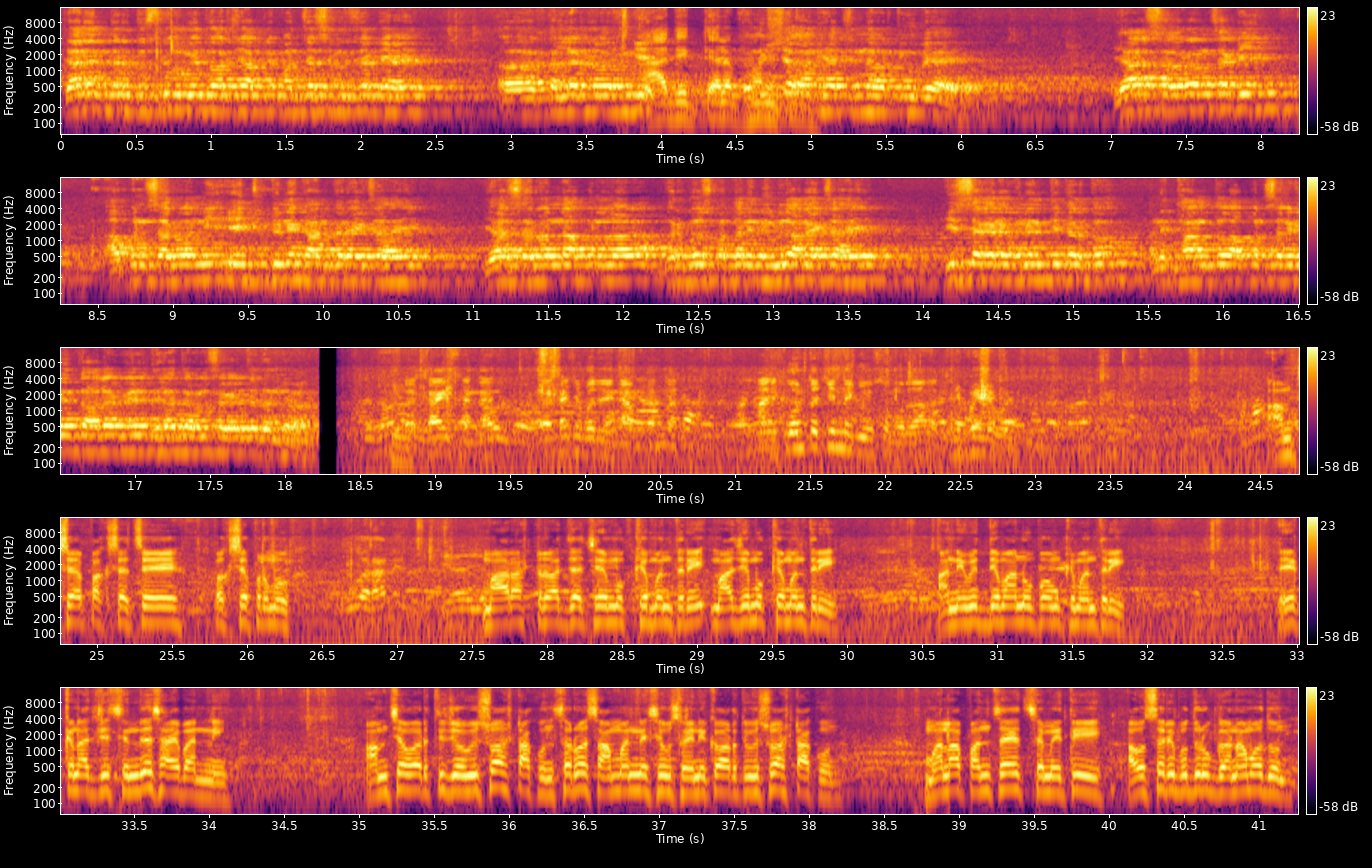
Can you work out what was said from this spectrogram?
त्यानंतर दुसरे उमेदवार जे आपले पंचायत समितीसाठी आहेत कल्याणराव हिंगे. आदित्याला ह्या चिन्हावरती उभे आहेत. या सर्वांसाठी आपण सर्वांनी एकजुटीने काम करायचं आहे. या सर्वांना आपल्याला भरघोस मताने निवडून आणायचं आहे. ही सगळ्यांना विनंती करतो आणि थांबतो. आपण सगळ्यांनी आला वेळ दिला त्यामुळे सगळ्यांचा धन्यवाद. काय सांगा कशा पद्धतीने काम करणार आणि कोणतं चिन्ह घेऊन समोर जाणार? आमच्या पक्षाचे पक्षप्रमुख महाराष्ट्र राज्याचे मुख्यमंत्री माजी मुख्यमंत्री आणि विद्यमान उपमुख्यमंत्री एकनाथजी शिंदे साहेबांनी आमच्यावरती जो विश्वास टाकून सर्वसामान्य शिवसैनिकावरती विश्वास टाकून मला पंचायत समिती अवसरी बुद्रुक गणामधून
